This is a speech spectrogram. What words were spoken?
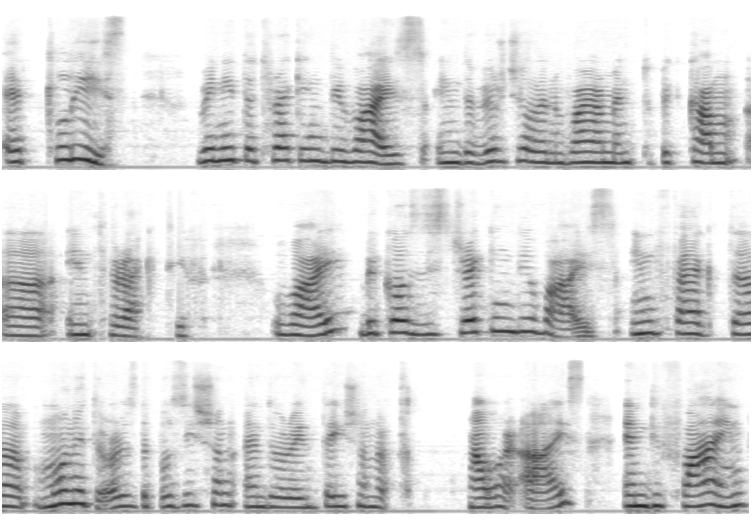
at least we need a tracking device in the virtual environment to become uh, interactive. Why? Because this tracking device, in fact, uh, monitors the position and orientation of our eyes and define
